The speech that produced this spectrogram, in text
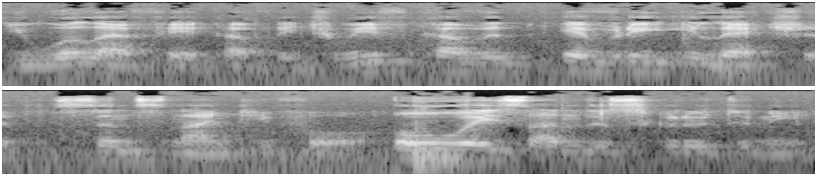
you will have fair coverage. We've covered every election since 94, always under scrutiny.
